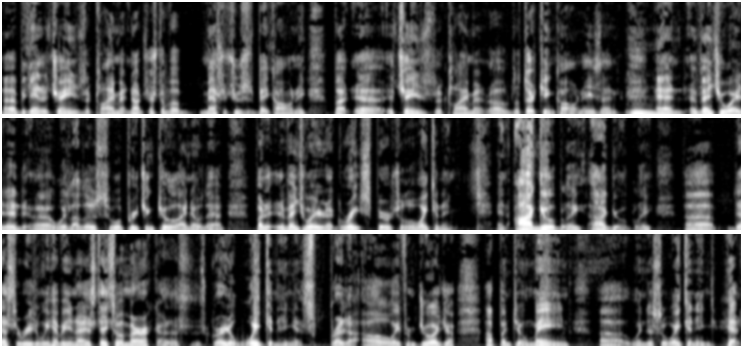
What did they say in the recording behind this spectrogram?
uh, began to change the climate, not just of a Massachusetts Bay Colony, but uh, it changed the climate of the 13 colonies and mm. and eventuated uh, with others who were preaching too. I know that, but it eventuated a great spiritual awakening, and arguably, arguably. Uh, that's the reason we have a United States of America. This, this great awakening, it spread all the way from Georgia up until Maine. Uh, when this awakening hit,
